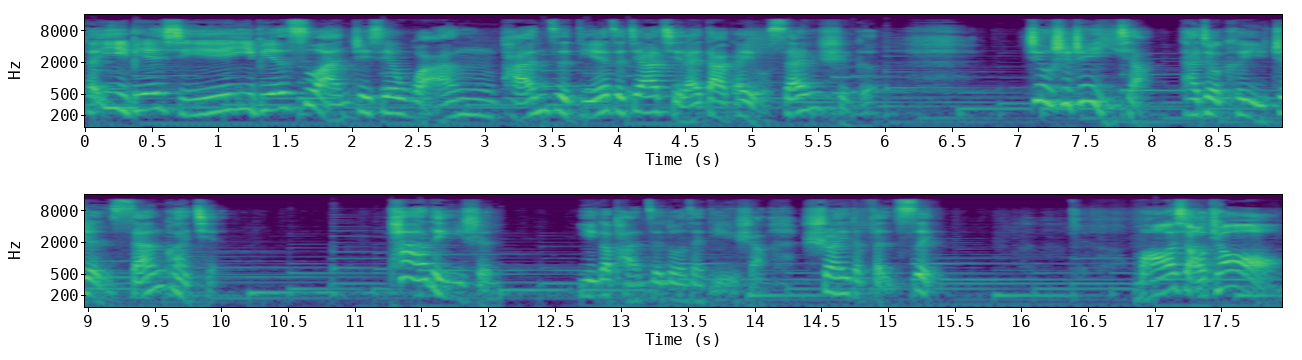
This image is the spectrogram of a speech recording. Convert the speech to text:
他一边洗一边算，这些碗、盘子、碟子加起来大概有三十个。就是这一下，他就可以挣三块钱。啪的一声，一个盘子落在地上，摔得粉碎。马小跳，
